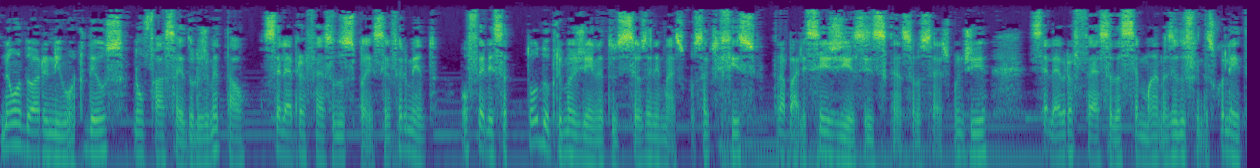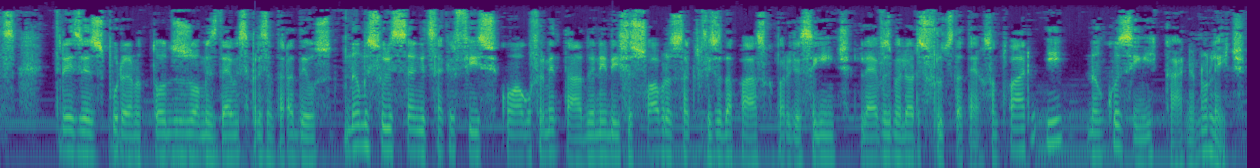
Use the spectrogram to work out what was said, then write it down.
Não adore nenhum outro Deus, não faça ídolo de metal, celebre a festa dos pães sem fermento, ofereça todo o primogênito de seus animais como sacrifício, trabalhe seis dias e descanse no sétimo dia, celebra a festa das semanas e do fim das colheitas. Três vezes por ano todos os homens devem se apresentar a Deus. Não misture sangue de sacrifício com algo fermentado e nem deixe sobras do sacrifício da Páscoa para o dia seguinte. Leve os melhores frutos da terra ao santuário e não cozinhe carne no leite.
